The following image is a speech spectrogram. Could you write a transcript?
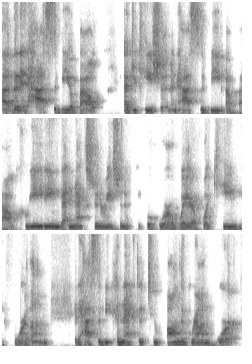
uh, that it has to be about education. It has to be about creating that next generation of people who are aware of what came before them. It has to be connected to on the ground work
